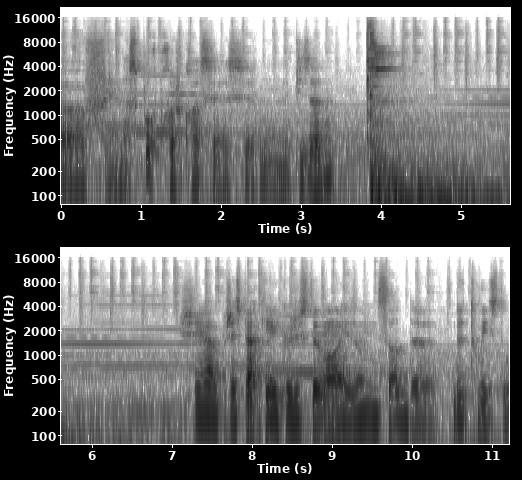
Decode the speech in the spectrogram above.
Euh, les noces pourpres, je crois, c'est mon épisode. J'espère que justement ils ont une sorte de, twist où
